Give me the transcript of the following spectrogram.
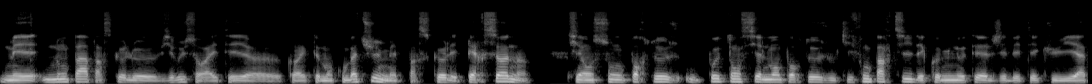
Mais non pas parce que le virus aura été euh, correctement combattu, mais parce que les personnes qui en sont porteuses ou potentiellement porteuses ou qui font partie des communautés LGBTQIA+,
